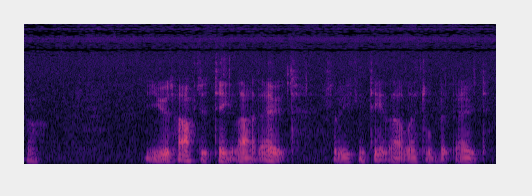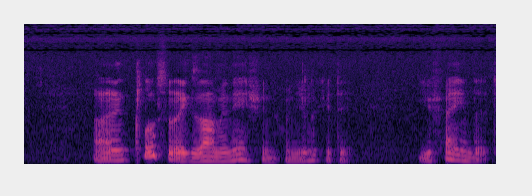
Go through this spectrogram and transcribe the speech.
So you'd have to take that out. So you can take that little bit out. And in closer examination, when you look at it, you find that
